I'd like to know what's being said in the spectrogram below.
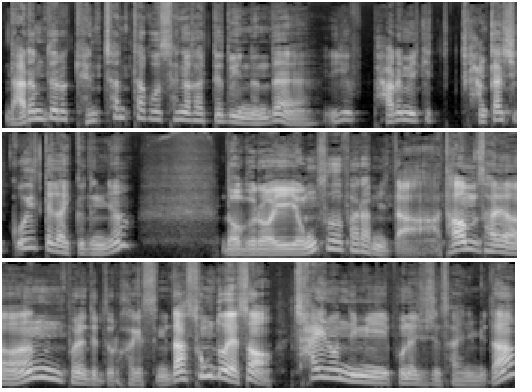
나름대로 괜찮다고 생각할 때도 있는데 이게 발음이 이렇게 잠깐씩 꼬일 때가 있거든요. 너그러이 용서 바랍니다. 다음 사연 보내드리도록 하겠습니다. 송도에서 차인호 님이 보내주신 사연입니다.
